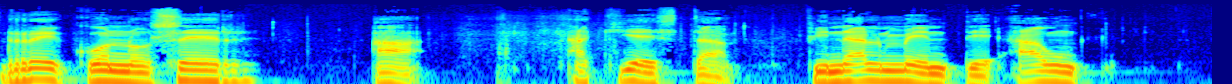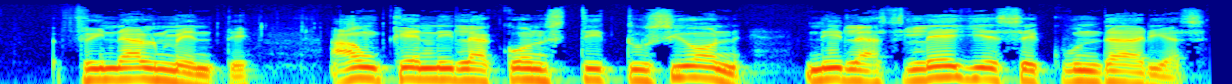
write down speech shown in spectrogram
reconocer a aquí está finalmente finalmente aunque ni la constitución ni las leyes secundarias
